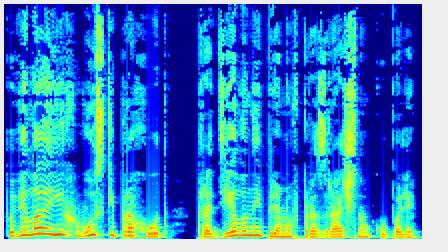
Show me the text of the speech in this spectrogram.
повела их в узкий проход, проделанный прямо в прозрачном куполе.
